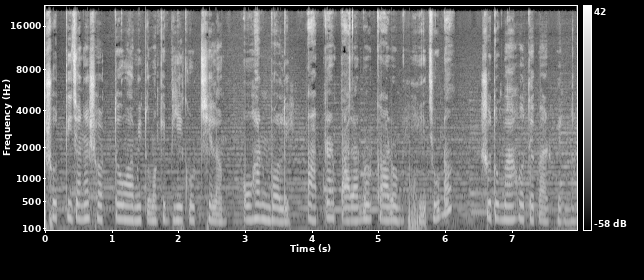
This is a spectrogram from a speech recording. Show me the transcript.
সত্যি জানা সত্ত্বেও আমি তোমাকে বিয়ে করছিলাম। ওহান বলে, আপনার পালানোর কারণ হেজো না? শুধু মা হতে পারবেন না।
